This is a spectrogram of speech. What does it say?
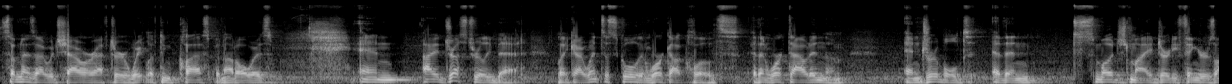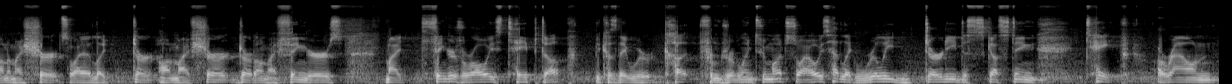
Sometimes I would shower after weightlifting class, but not always. And I dressed really bad. Like I went to school in workout clothes and then worked out in them and dribbled and then smudged my dirty fingers onto my shirt. So I had like dirt on my shirt, dirt on my fingers. My fingers were always taped up because they were cut from dribbling too much. So I always had like really dirty, disgusting tape around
